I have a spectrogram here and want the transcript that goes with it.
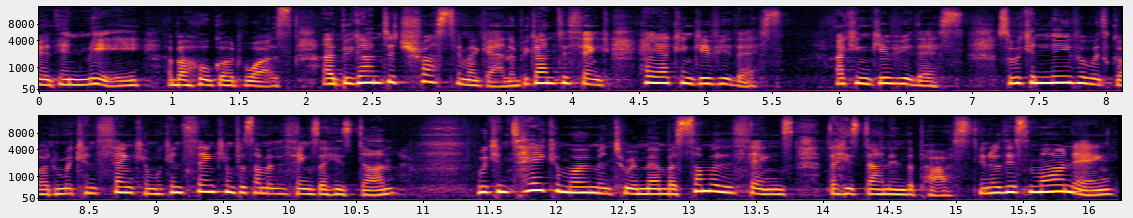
in, in, me about who God was. I began to trust Him again. I began to think, hey, I can give you this. I can give you this. So we can leave it with God and we can thank Him. We can thank Him for some of the things that He's done. We can take a moment to remember some of the things that He's done in the past. You know, this morning,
